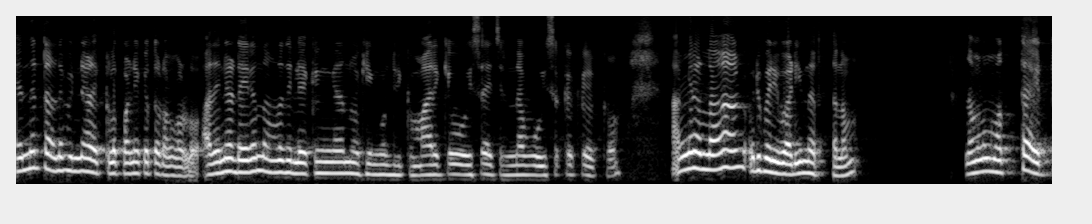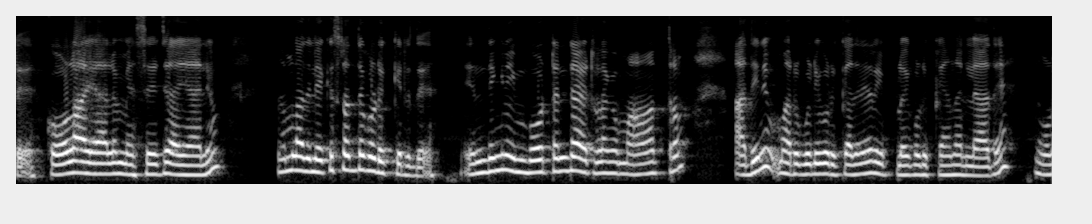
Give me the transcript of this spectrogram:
എന്നിട്ടാണ് പിന്നെ അടുക്കള പണിയൊക്കെ തുടങ്ങുള്ളൂ. അതിനിടയിലും നമ്മൾ ഇതിലേക്ക് ഇങ്ങനെ നോക്കിക്കൊണ്ടിരിക്കും. ആരൊക്കെ വോയിസ് അയച്ചിട്ടുണ്ട്. ആ വോയിസ് ഒക്കെ കേൾക്കും. അങ്ങനെയുള്ള ഒരു പരിപാടി നിർത്തണം. നമ്മൾ മൊത്തമായിട്ട് കോളായാലും മെസ്സേജ് ആയാലും നമ്മൾ അതിലേക്ക് ശ്രദ്ധ കൊടുക്കരുത്. എന്തെങ്കിലും ഇമ്പോർട്ടന്റ് ആയിട്ടുള്ള മാത്രം അതിന് മറുപടി കൊടുക്കുക അതിന് റിപ്ലൈ കൊടുക്കുക എന്നല്ലാതെ നമ്മൾ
